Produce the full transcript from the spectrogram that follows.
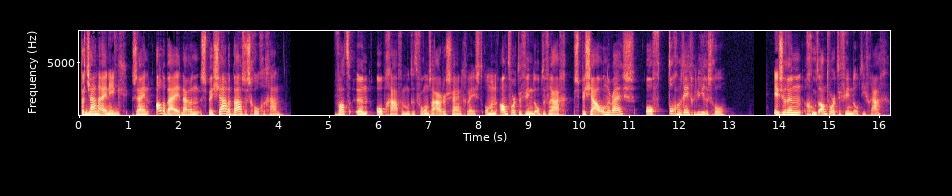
Tatjana en ik zijn allebei naar een speciale basisschool gegaan. Wat een opgave moet het voor onze ouders zijn geweest om een antwoord te vinden op de vraag speciaal onderwijs of toch een reguliere school? Is er een goed antwoord te vinden op die vraag?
